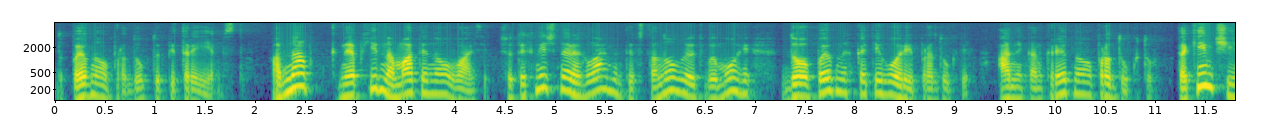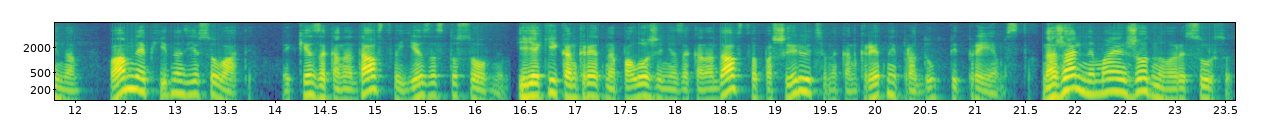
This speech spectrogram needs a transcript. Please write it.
до певного продукту підприємства. Однак необхідно мати на увазі, що технічні регламенти встановлюють вимоги до певних категорій продуктів, а не конкретного продукту. Таким чином, вам необхідно з'ясувати, яке законодавство є застосовним і які конкретне положення законодавства поширюються на конкретний продукт підприємства. На жаль, немає жодного ресурсу,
